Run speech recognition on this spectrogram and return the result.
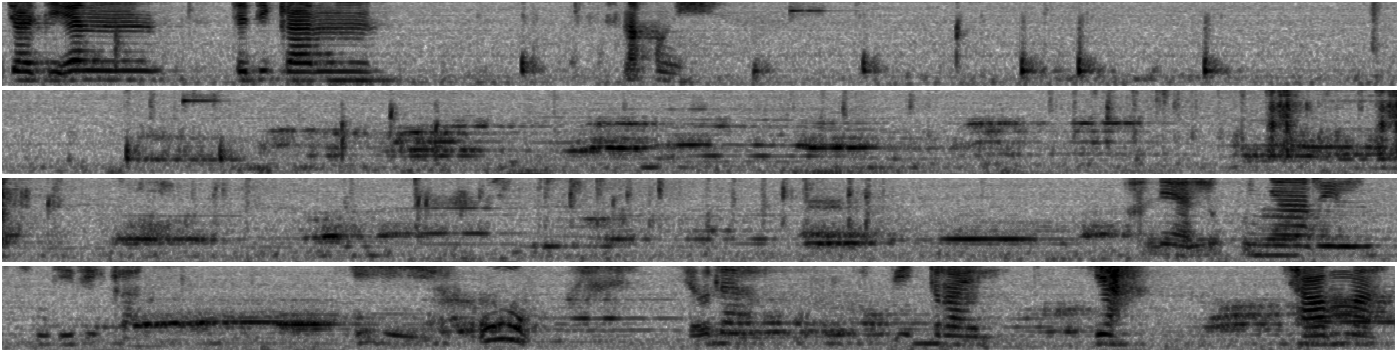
Jadian, jadikan enak nih. Kalian lu punya reel sendiri kan? Iya. Uh, ya udah. Tapi trial. Ya, sama.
